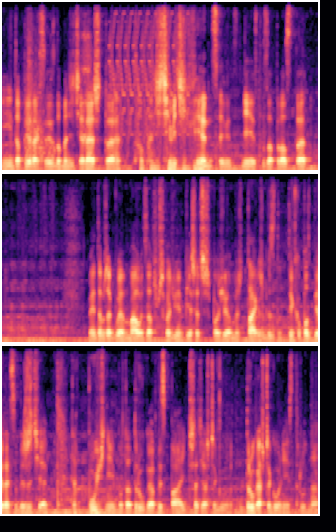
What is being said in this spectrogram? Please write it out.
I dopiero jak sobie zdobędziecie resztę, to będziecie mieć ich więcej, więc nie jest to za proste. Pamiętam, że byłem mały, zawsze przechodziłem pierwsze trzy poziomy tak, żeby tylko pozbierać sobie życie. A później, bo ta druga wyspa i trzecia szczególnie, druga szczególnie jest trudna.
